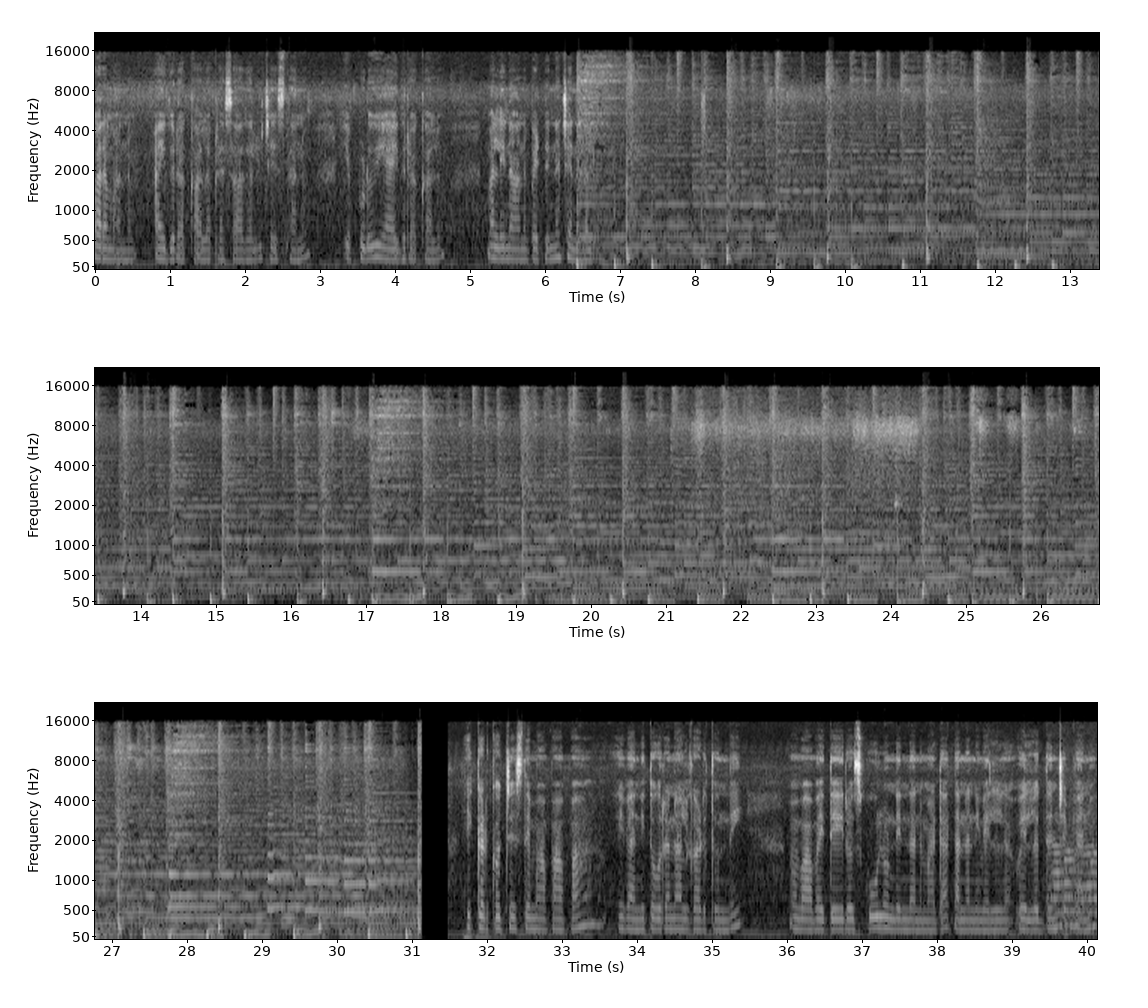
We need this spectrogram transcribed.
పరమాన్నం ఐదు రకాల ప్రసాదాలు చేస్తాను. ఎప్పుడు ఈ ఐదు రకాలు. మళ్ళీ నానబెట్టిన శనగలు. ఇక్కడికి వచ్చేస్తే మా పాప ఇవన్నీ తోరణాలు కడుతుంది. మా బాబు అయితే ఈరోజు స్కూల్ ఉండిందనమాట తనని వెళ్ళ వెళ్ళొద్దని చెప్పాను.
